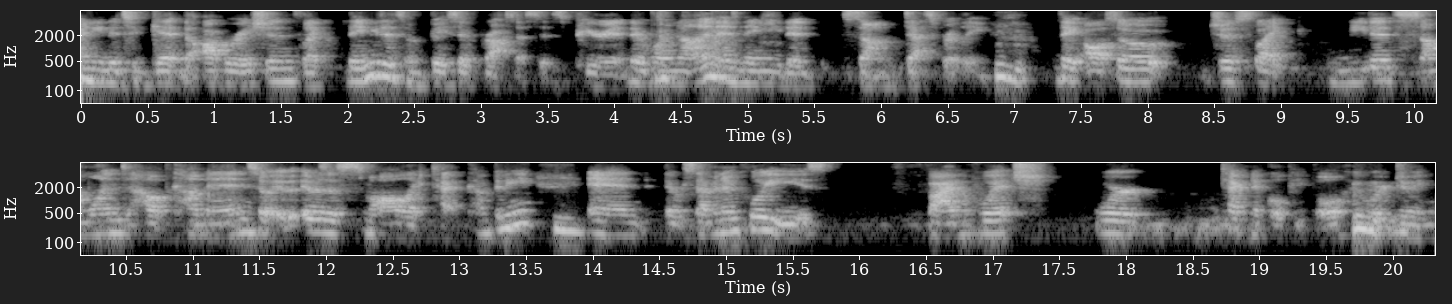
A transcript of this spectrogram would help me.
I needed to get the operations, like they needed some basic processes, period. There were none and they needed some desperately. Mm-hmm. They also just like needed someone to help come in. So it, it was a small like tech company Mm. and there were seven employees, five of which were technical people who were Mhm. doing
